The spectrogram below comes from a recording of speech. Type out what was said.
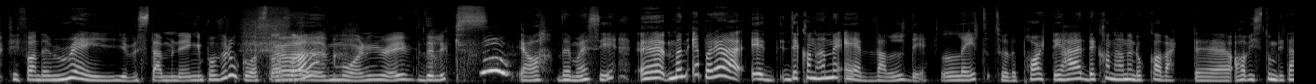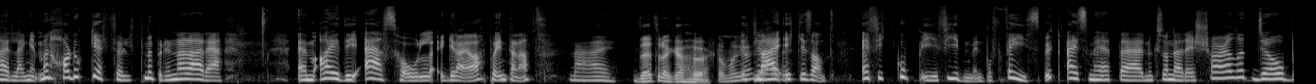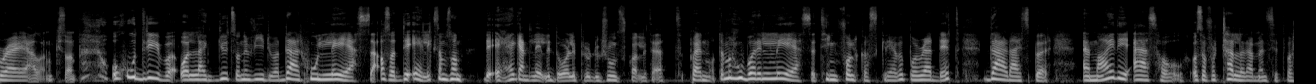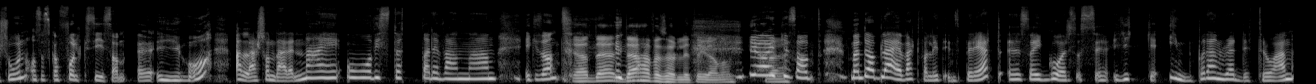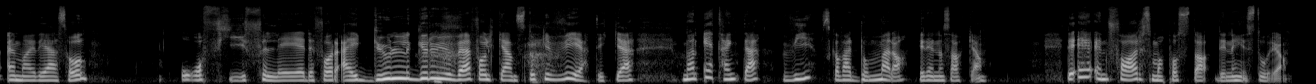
Fy faen, det er rave-stemning på frokost, altså. Ja, morning rave de luxe. Ja, det må jeg si. Eh, men jeg bare eh, Det kan hende jeg er veldig late to the party her. Det kan hende dere har, vært, eh, har visst om dette her lenge. Men har dere fulgt med på denne der Am I the asshole-greia på internett? Nei. Det tror jeg ikke jeg har hørt om engang. Nei, ikke sant. Jeg fikk opp i feeden min på Facebook ei som heter noe sånn der Charlotte Dobray eller noe sånt. Og hun driver og legger ut sånne videoer der hun leser Altså, det er liksom sånn Det er egentlig litt dårlig produksjonskvalitet på en måte, men hun bare leser ting folk har skrevet på Reddit, der de spør Am I the asshole? Og så forteller de en situasjon, og så skal folk si sånn «Øh, Ja? Eller sånn der Nei, å, vi støtter det, vennen. Ikke sant? Ja, det, det har jeg faktisk hørt litt grann om. Ja, ikke sant? Men da ble jeg i hvert fall litt inspirert, eh, så i går så gikk jeg inn på den Reddit-tråden, Am I the asshole? Å, fy flede for ei gullgruve, folkens. Dere vet ikke. Men jeg tenkte vi skal være dommere i denne saken. Det er en far som har posta denne historien.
